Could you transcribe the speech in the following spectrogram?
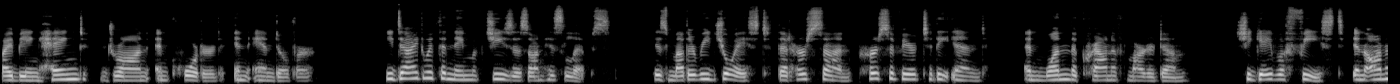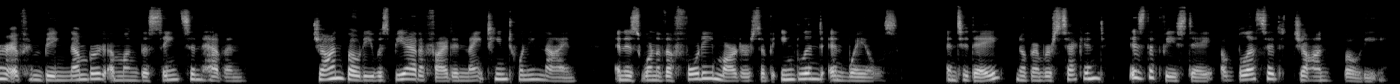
by being hanged, drawn, and quartered in Andover. He died with the name of Jesus on his lips. His mother rejoiced that her son persevered to the end and won the crown of martyrdom. She gave a feast in honor of him being numbered among the saints in heaven. John Bodie was beatified in 1929 and is one of the 40 martyrs of England and Wales. And today, November 2nd, is the feast day of Blessed John Bodie.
